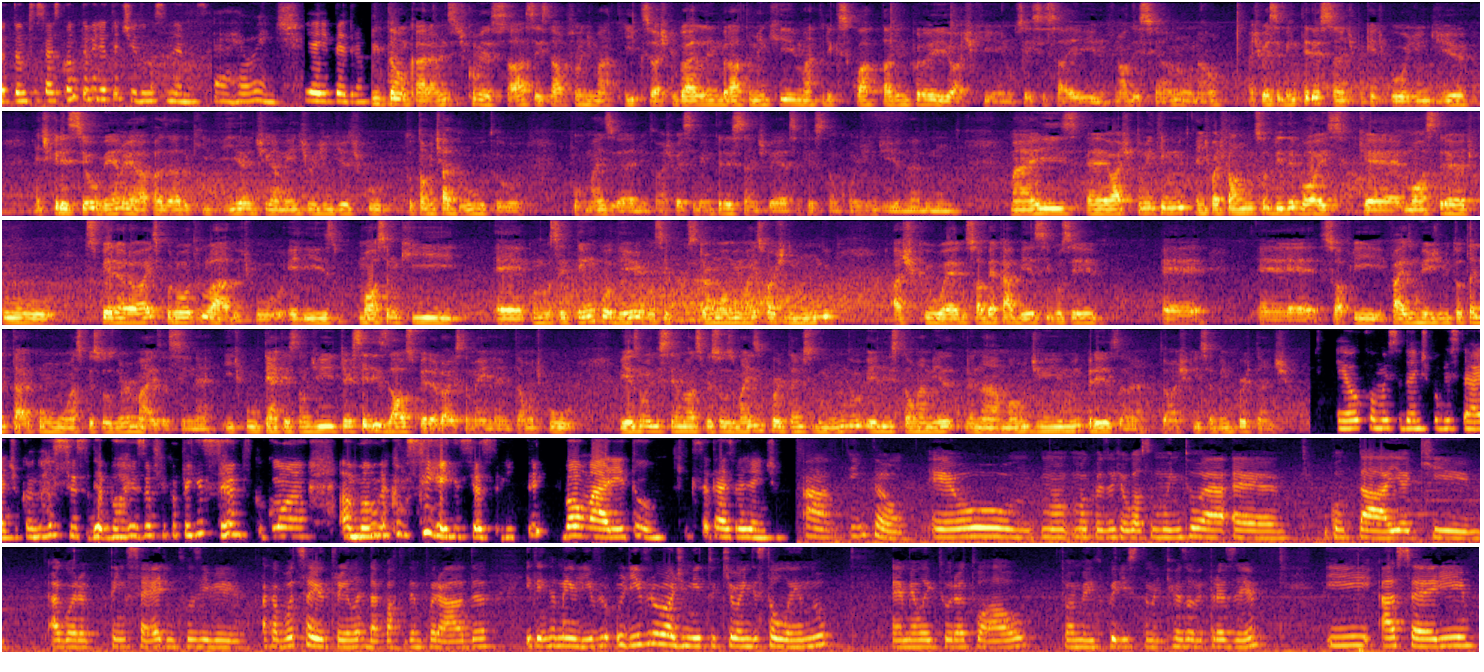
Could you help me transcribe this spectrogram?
tanto sucesso quanto deveria ter tido nos cinemas. É, realmente. E aí, Pedro? Então, cara, antes de começar, vocês estavam falando de Matrix, eu acho que vale lembrar também que Matrix 4 tá vindo por aí. Eu acho que, não sei se sai no final desse ano ou não. Acho que vai ser bem interessante, porque, tipo, hoje em dia a gente cresceu vendo e a rapaziada que via antigamente, hoje em dia, tipo, totalmente adulto, o povo mais velho. Então acho que vai ser bem interessante ver essa questão com hoje em dia, né, do mundo. Mas é, eu acho que também tem muito. A gente pode falar muito sobre The Boys, que é, mostra, tipo, super-heróis por um outro lado. Tipo, eles mostram que é, quando você tem um poder, você se torna o homem mais forte do mundo. Acho que o ego sobe a cabeça e você é, é, sofre, faz um regime totalitário com as pessoas normais, assim, né? E, tipo, tem a questão de terceirizar os super-heróis também, né? Então, tipo, mesmo eles sendo as pessoas mais importantes do mundo, eles estão na, na mão de uma empresa, né? Então acho que isso é bem importante. Eu, como estudante de publicidade, quando eu assisto The Boys, eu fico pensando, fico com a, a mão na consciência sempre. Bom, Mari, tu, o que, que você traz pra gente? Ah, então, eu. Uma, uma coisa que eu gosto muito é, é o conto da Aya, que agora tem série, inclusive acabou de sair o trailer da quarta temporada. E tem também o livro. O livro eu admito que eu ainda estou lendo, é minha leitura atual, então é meio que por isso também que resolvi trazer. E a série.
